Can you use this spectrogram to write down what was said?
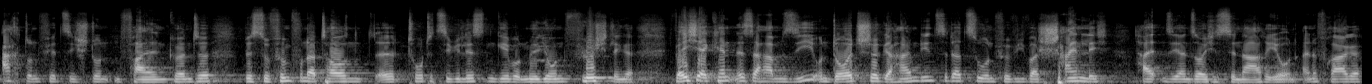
48 Stunden fallen könnte, bis zu 500.000 äh, tote Zivilisten gäbe und Millionen Flüchtlinge. Welche Erkenntnisse haben Sie und deutsche Geheimdienste dazu und für wie wahrscheinlich halten Sie ein solches Szenario? Und eine Frage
